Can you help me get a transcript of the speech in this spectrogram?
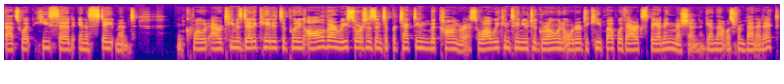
That's what he said in a statement. And quote, our team is dedicated to putting all of our resources into protecting the Congress while we continue to grow in order to keep up with our expanding mission. Again, that was from Benedict.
